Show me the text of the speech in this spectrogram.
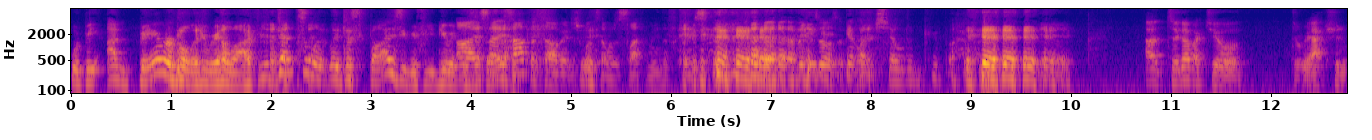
would be unbearable in real life. You'd absolutely despise him if you knew him Oh, as a so person. half the time I just want someone to slap him in the face. but he's A awesome. bit like Sheldon Cooper. Yeah. Uh, to go back to your the reaction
